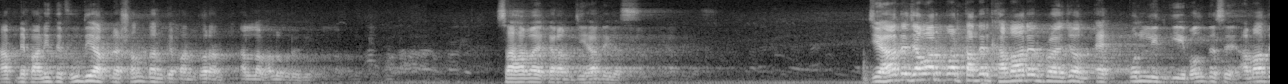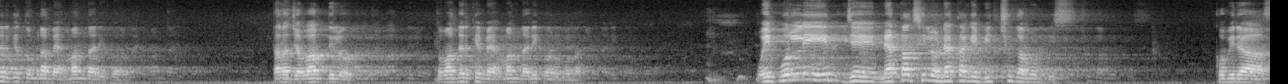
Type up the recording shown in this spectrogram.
আপনি পানিতে ফু দিয়ে আপনার সন্তানকে পান করান, আল্লাহ ভালো করে দিন। সাহাবায় কারাম জিহাদে গেছে। জিহাদে যাওয়ার পর তাদের খাবারের প্রয়োজন, এক পল্লীর গিয়ে বলতেছে, আমাদেরকে তোমরা মেহমানদারি করো তারা জবাব দিল, তোমাদেরকে মেহমানদারি করব না। ওই পল্লীর যে নেতা ছিল, নেতাকে বিচ্ছু কামড় দিস। কবিরাজ,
